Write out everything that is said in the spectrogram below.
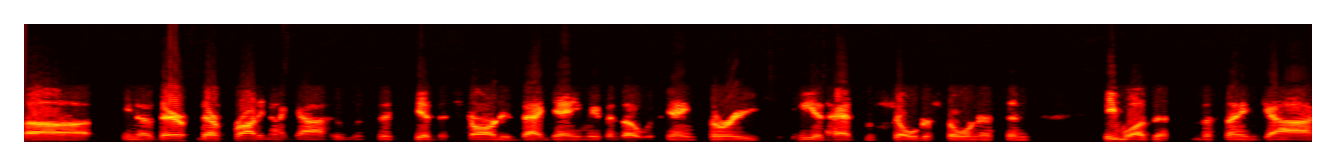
uh, you know, their their Friday night guy who was the kid that started that game, even though it was game three, he had had some shoulder soreness and he wasn't the same guy,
